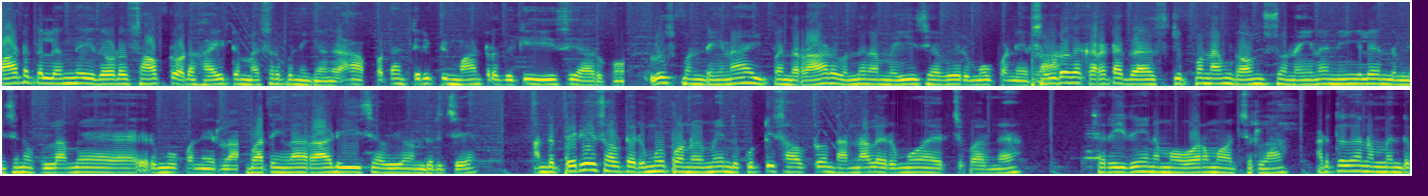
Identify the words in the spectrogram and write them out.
பாட்டத்துலேருந்து இதோட சாஃப்ட்டோட ஹைட்டை மெஷர் பண்ணிக்கோங்க. அப்போ தான் திருப்பி மாட்டுறதுக்கு ஈஸியாக இருக்கும். லூஸ் பண்ணிட்டீங்கன்னா இப்போ இந்த ராடை வந்து நம்ம ஈஸியாகவே ரிமூவ் பண்ணிடலாம். சொல்கிறத கரெக்டாக ஸ்கிப் பண்ணாமல் கவனிச்சு வந்தீங்கன்னா நீங்களே இந்த மிஷினை ஃபுல்லாமே ரிமூவ் பண்ணிடலாம். பார்த்தீங்களா ராடு ஈஸியாகவே வந்துருச்சு. அந்த பெரிய சாஃப்ட்டை ரிமூவ் பண்ணுவோமே இந்த குட்டி சாஃப்ட்டும் தன்னால் ரிமூவ் ஆயிடுச்சு பாருங்கள் சரி இதையும் நம்ம ஓரமாக வச்சிடலாம் அடுத்ததாக நம்ம இந்த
